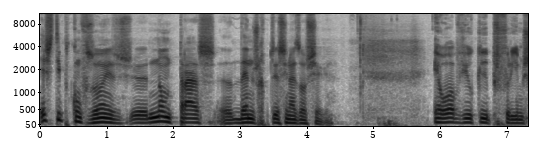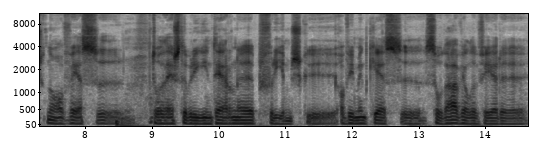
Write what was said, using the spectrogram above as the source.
Este tipo de confusões eh, não traz eh, danos reputacionais ao Chega? É óbvio que preferimos que não houvesse toda esta briga interna, preferíamos que, obviamente, que é saudável haver uh,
